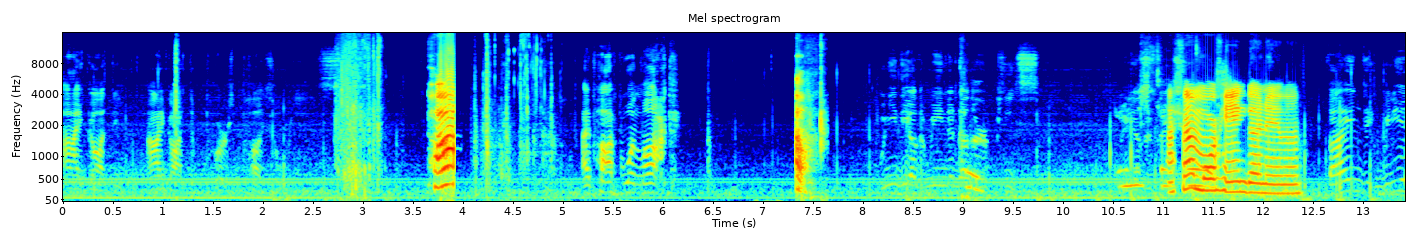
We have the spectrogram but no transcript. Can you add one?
I got the, I got the first puzzle piece. Pop. I popped one lock. Oh. We need the other. We need another piece. We need another I found more handgun ammo. Find. We need to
